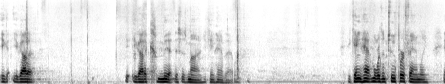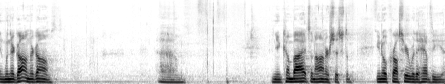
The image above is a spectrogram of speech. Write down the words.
You, you gotta you gotta commit. This is mine. You can't have that one. You can't have more than two per family, and when they're gone, they're gone. Um, and you can come by. It's an honor system. You know, across here where they have the uh,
